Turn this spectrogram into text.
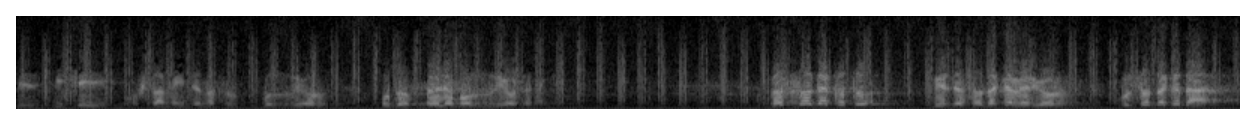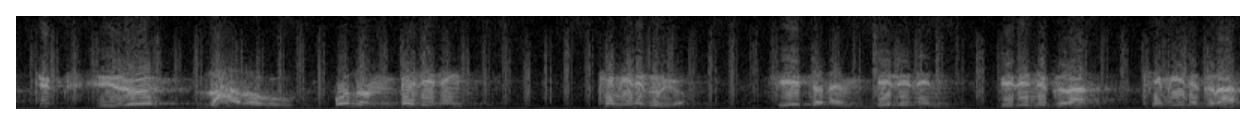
biz bir şeyi hoşlanmayınca nasıl bozuluyoruz? Bu da öyle bozuluyor demek. Ve sadakatı bir de sadaka veriyoruz. Bu sadaka da tüksürü zahrahu. Onun belinin kemiğini kırıyor. Şeytanın belinin belini kıran, kemiğini kıran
